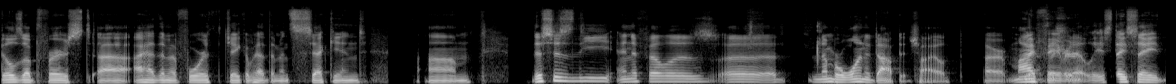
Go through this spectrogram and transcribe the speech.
Bills up first. Uh, I had them at fourth. Jacob had them in second. Um, this is the NFL's uh, number one adopted child, or my yeah, favorite sure. at least. They say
